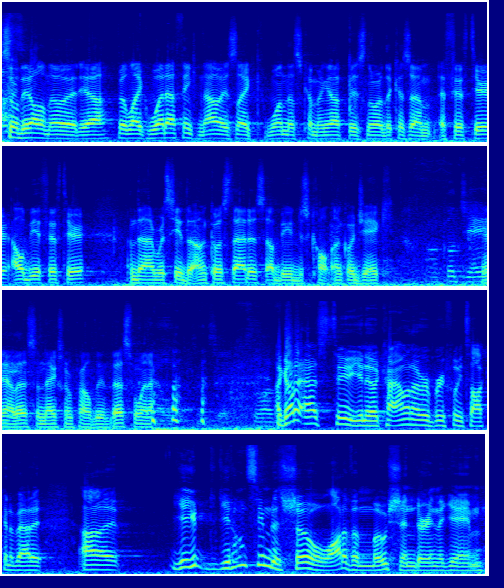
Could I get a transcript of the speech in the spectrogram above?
so they all know it, yeah. But like what I think now is like one that's coming up is Northern because I'm a fifth year. I'll be a fifth year, and then I receive the Uncle status. I'll be just called Uncle Jake. Uncle Jake. Yeah, that's the next one probably. That's the one. I, I gotta ask too. You know, Kyle and I were briefly talking about it. Uh, you, you you don't seem to show a lot of emotion during the game.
